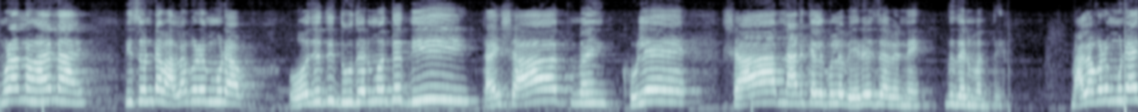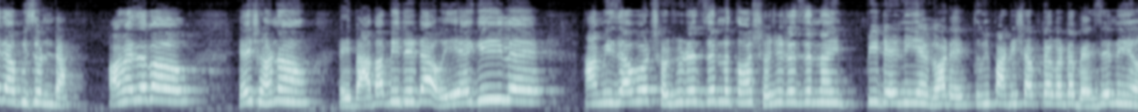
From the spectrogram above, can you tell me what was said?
মোড়ানো হয় নাই। পিছনটা ভালো করে মুড়াও। ও যদি দুধের মধ্যে দিই, তাই সব খুলে, সব নারকেলগুলো বেড়ে যাবে নে দুধের মধ্যে। ভালো করে মুড়াই দাও পিছনটা। আমি যাব। এই শোনো, এই বাবা পিঠেটা হয়ে গিয়েলে আমি যাব শ্বশুরের জন্য, তোমার শ্বশুরের জন্য এই পিঠে নিয়ে ঘরে। তুমি পাটি সাপটা কটা ভেজে নিও।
